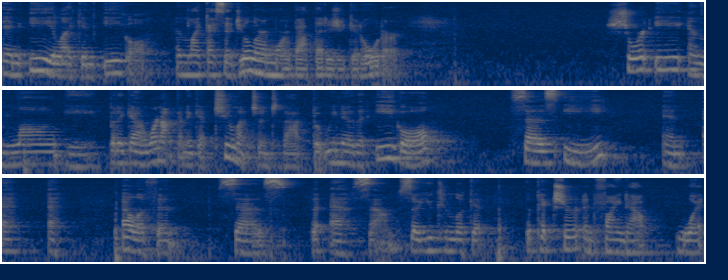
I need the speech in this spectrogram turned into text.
and e like an eagle. And like I said, you'll learn more about that as you get older. Short e and long e. But again, we're not going to get too much into that, but we know that eagle says e and eh, eh. Elephant says the eh sound. So you can look at the picture and find out what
